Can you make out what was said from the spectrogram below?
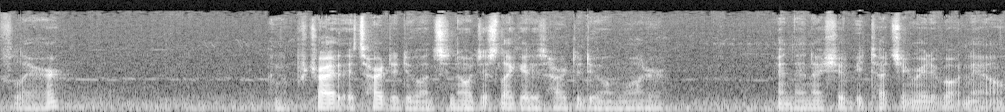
Flare. I'm to try it. It's hard to do on snow, just like it is hard to do on water. And then I should be touching right about now.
